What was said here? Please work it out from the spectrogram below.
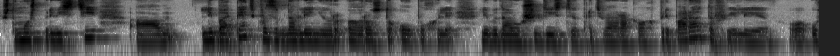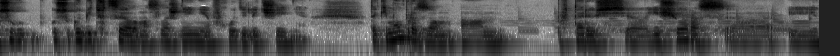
что может привести а, либо опять к возобновлению роста опухоли, либо нарушить действие противораковых препаратов или усугубить в целом осложнение в ходе лечения. Таким образом, повторюсь э, еще раз э, и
